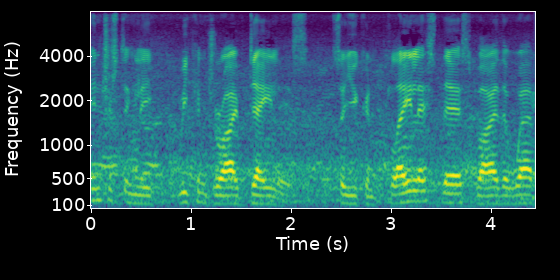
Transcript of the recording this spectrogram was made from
interestingly, we can drive dailies. So you can playlist this via the web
